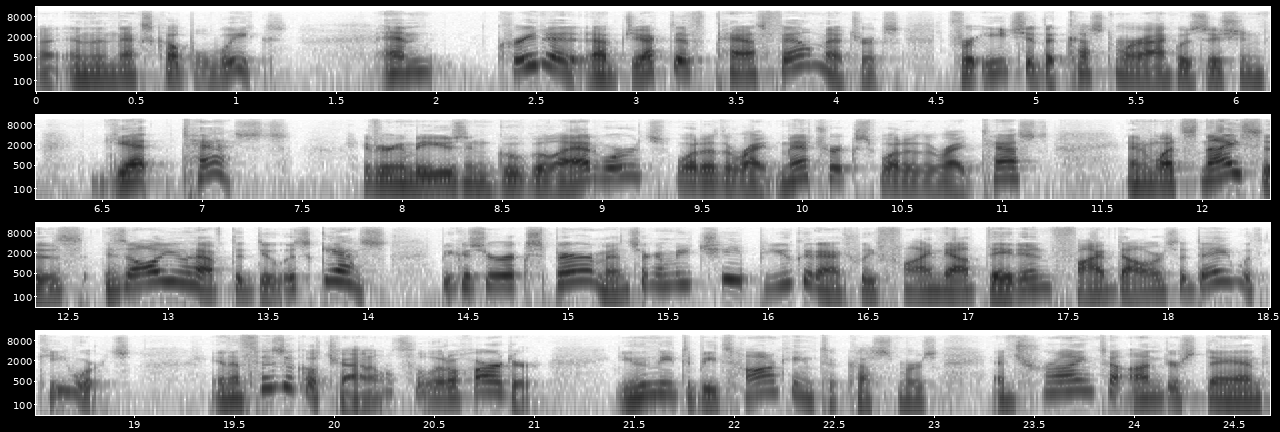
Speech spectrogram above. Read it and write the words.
uh, in the next couple weeks. And create an objective pass-fail metrics for each of the customer acquisition get tests. If you're going to be using Google AdWords, what are the right metrics? What are the right tests? And what's nice is, is all you have to do is guess because your experiments are going to be cheap. You could actually find out data in $5 a day with keywords. In a physical channel, it's a little harder. You need to be talking to customers and trying to understand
